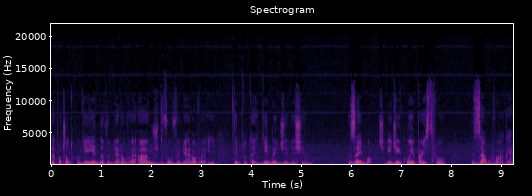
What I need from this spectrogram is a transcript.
na początku, nie jednowymiarowe, a już dwuwymiarowe i tym tutaj nie będziemy się zajmować. I dziękuję Państwu za uwagę.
